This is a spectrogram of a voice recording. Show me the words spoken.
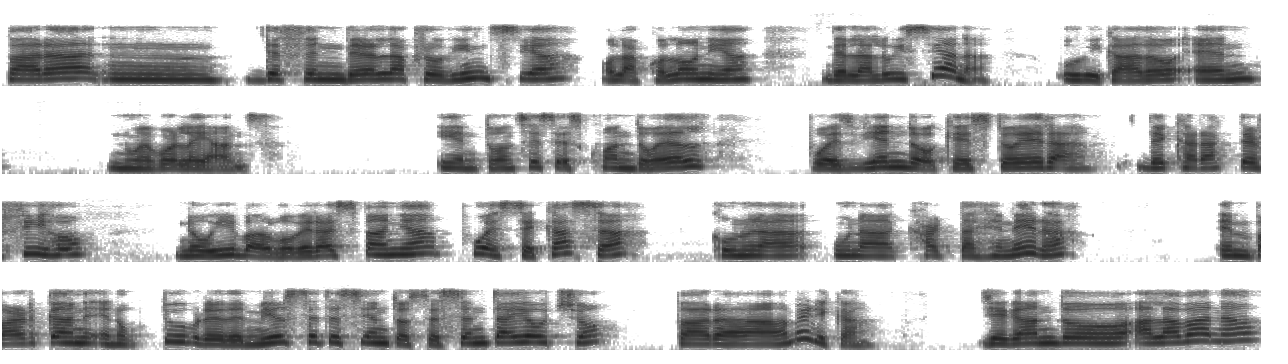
para mm, defender la provincia o la colonia de la Luisiana, ubicado en Nueva Orleans. Y entonces es cuando él, pues viendo que esto era de carácter fijo, no iba a volver a España, pues se casa con una, cartagenera embarcan en octubre de 1768 para América. Llegando a La Habana,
